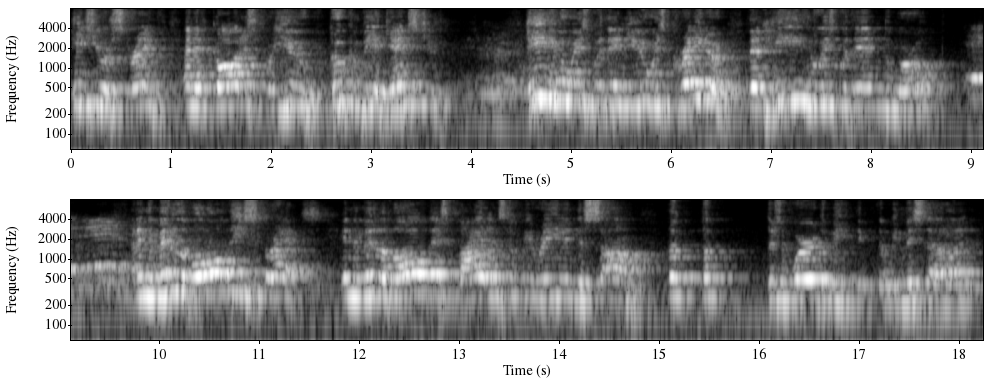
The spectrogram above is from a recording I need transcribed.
He's your strength. And if God is for you, who can be against you? He who is within you is greater than he who is within the world. Amen. And in the middle of all these threats, in the middle of all this violence that we read in the psalm, look, look, there's a word that we that we miss out on it.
